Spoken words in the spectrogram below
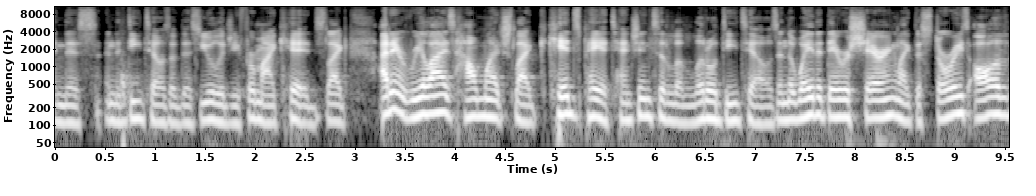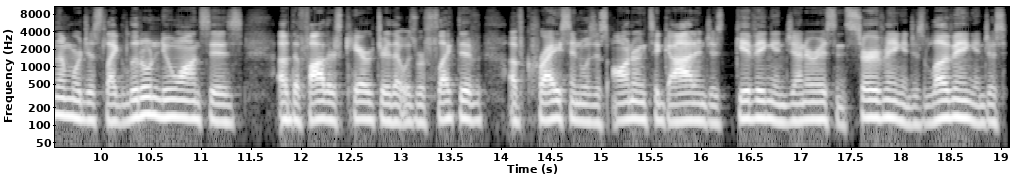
in this in the details of this eulogy for my kids. Like i didn't realize how much like kids pay attention to the little details and the way that they were sharing like the stories. All of them were just like little nuances of the father's character that was reflective of Christ and was just honoring to God and just giving and generous and serving and just loving and just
